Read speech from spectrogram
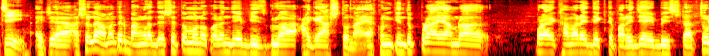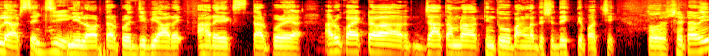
জি। এটা আসলে আমাদের বাংলাদেশে তো মনে করেন যে এই বীজগুলো আগে আসতো না। এখন কিন্তু প্রায় আমরা প্রায় খামারে দেখতে পারি যে এই বীজটা চলে আসছে। নীলর তারপরে জিবি আর আর এক্স তারপরে আরও কয়েকটা জাত আমরা কিন্তু বাংলাদেশে দেখতে পাচ্ছি। তো সেটারই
